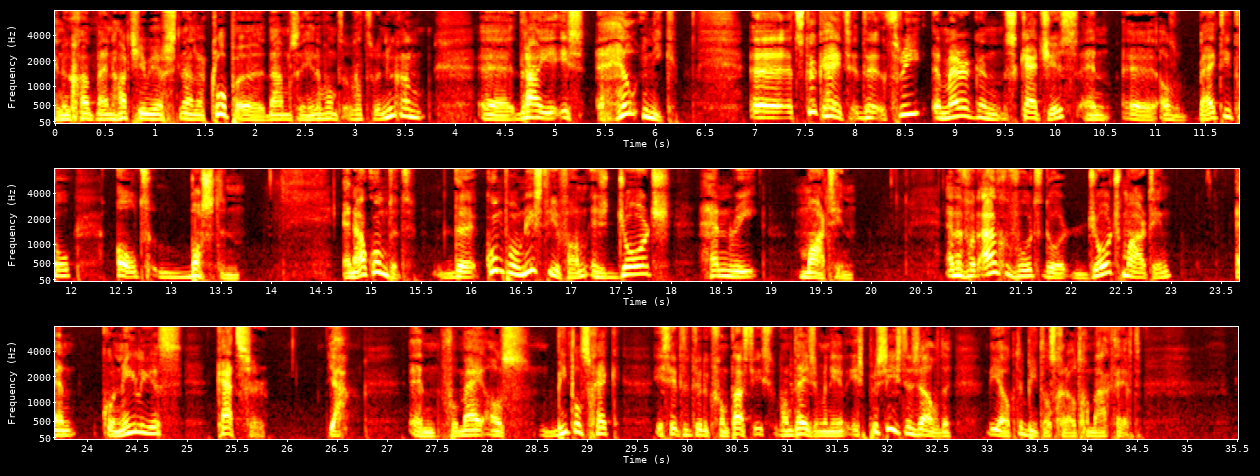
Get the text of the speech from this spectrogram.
En nu gaat mijn hartje weer sneller kloppen, uh, dames en heren. Want wat we nu gaan uh, draaien is heel uniek. Uh, het stuk heet The Three American Sketches. En als bijtitel Old Boston. En nou komt het. De componist hiervan is George Henry Martin. En het wordt uitgevoerd door George Martin en Cornelius Katzer. Ja, en voor mij als Beatles-gek is dit natuurlijk fantastisch. Want deze meneer is precies dezelfde die ook de Beatles groot gemaakt heeft.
